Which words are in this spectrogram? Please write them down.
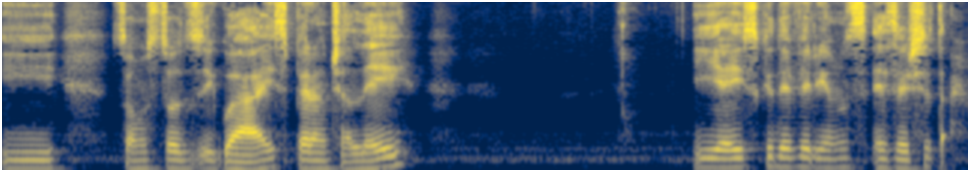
E somos todos iguais perante a lei. E é isso que deveríamos exercitar.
